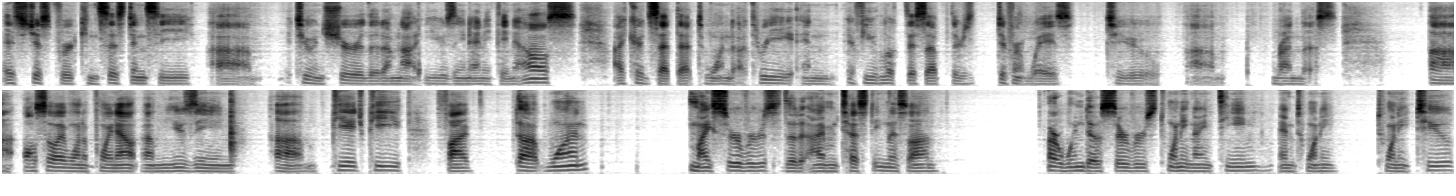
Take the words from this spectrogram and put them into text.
It's just for consistency um, to ensure that I'm not using anything else. I could set that to 1.3 and if you look this up, there's different ways to um, run this. Uh, also, I want to point out I'm using um, PHP 5.1 my servers that I'm testing this on are Windows servers 2019 and 2022.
